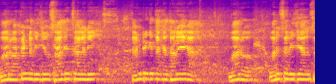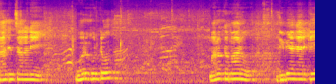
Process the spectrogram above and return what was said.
వారు అఖండ విజయం సాధించాలని తండ్రికి తగ్గ తనయగా వారు వరుస విజయాలు సాధించాలని కోరుకుంటూ మరొక మారు దివ్య గారికి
